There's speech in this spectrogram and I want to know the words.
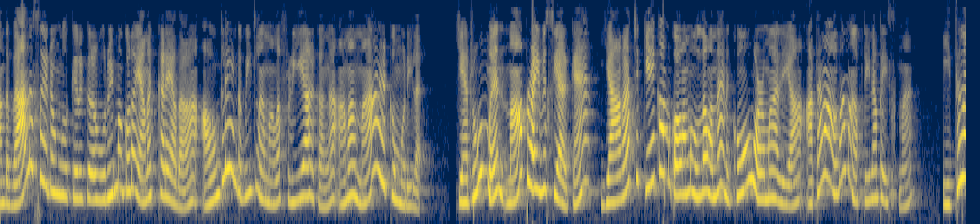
அந்த வேலை செய்யறவங்களுக்கு இருக்கிற உரிமை கூட எனக்கு கிடையாதா? அவங்களும் எங்க வீட்டுல நல்லா ஃப்ரீயா இருக்காங்க ஆனா நான் இருக்க முடியல. என் ரூம் நான் ப்ரைவசியாக இருக்கேன். யாராச்சும் கேட்காம கோவமா உள்ள வந்தால் எனக்கு கோவம் வருமா இல்லையா? அதனால தான் நான் அப்படிலாம் பேசுனேன். இதுல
